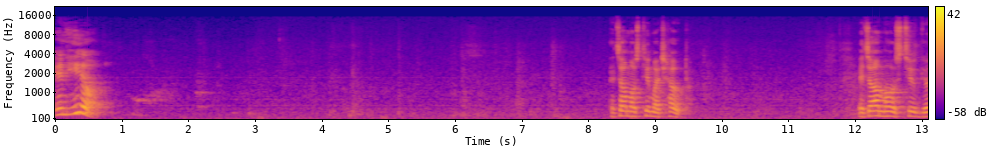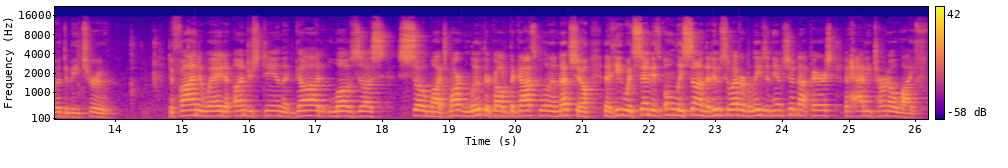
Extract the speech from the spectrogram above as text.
and heal. It's almost too much hope. It's almost too good to be true. To find a way to understand that God loves us so much. Martin Luther called it the gospel in a nutshell that he would send his only son, that whosoever believes in him should not perish, but have eternal life.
